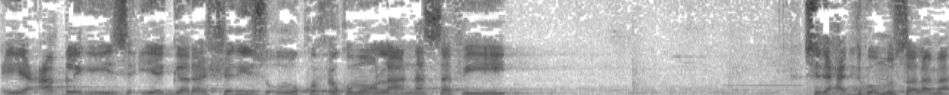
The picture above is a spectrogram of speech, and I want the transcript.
iyo caqligiisa iyo garashadiisa uu ku xukumo laa nasa fiihi. Sida xadiidku umu salma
